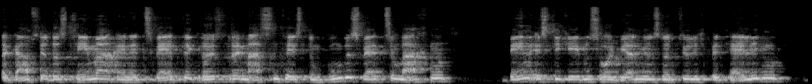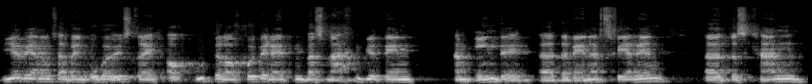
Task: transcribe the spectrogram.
da gab es ja das Thema, eine zweite größere Massentestung bundesweit zu machen. Wenn es die geben soll, werden wir uns natürlich beteiligen. Wir werden uns aber in Oberösterreich auch gut darauf vorbereiten, was machen wir denn am Ende äh, der Weihnachtsferien. Äh, das kann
